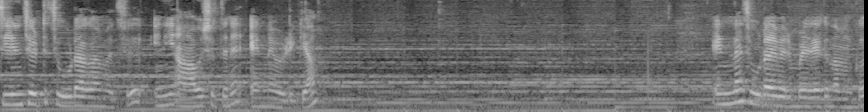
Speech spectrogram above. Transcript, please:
ചീനിച്ചട്ടി ചൂടാകാൻ വെച്ച് ഇനി ആവശ്യത്തിന് എണ്ണ ഒഴിക്കാം. എണ്ണ ചൂടായി വരുമ്പോഴേക്ക് നമുക്ക്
